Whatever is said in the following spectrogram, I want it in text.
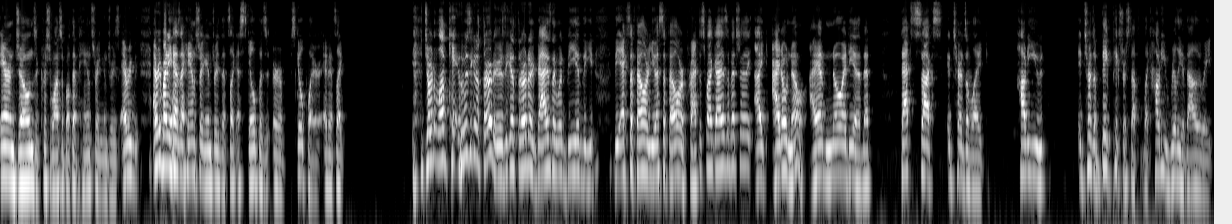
Aaron Jones and Christian Watson both have hamstring injuries. Every everybody has a hamstring injury that's like a skill posi- or skill player, and it's like Jordan Love can't. Who is he going to throw to? Is he going to throw to guys that would be in the the XFL or USFL or practice squad guys eventually? I I don't know. I have no idea. That that sucks in terms of like how do you, in terms of big picture stuff. Like how do you really evaluate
